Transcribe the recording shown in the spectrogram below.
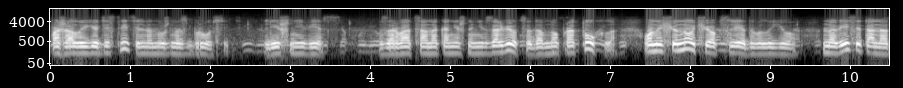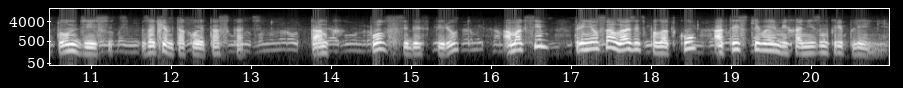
Пожалуй, ее действительно нужно сбросить. Лишний вес. Взорваться она, конечно, не взорвется, давно протухла. Он еще ночью обследовал ее, но весит она тонн десять. Зачем такое таскать? Танк полз себе вперед, а Максим принялся лазить по лотку, отыскивая механизм крепления.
